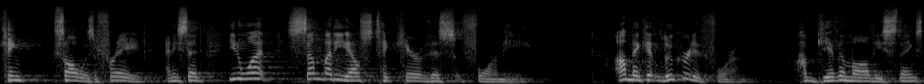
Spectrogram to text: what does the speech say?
King Saul was afraid. And he said, You know what? Somebody else take care of this for me. I'll make it lucrative for him. I'll give him all these things.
